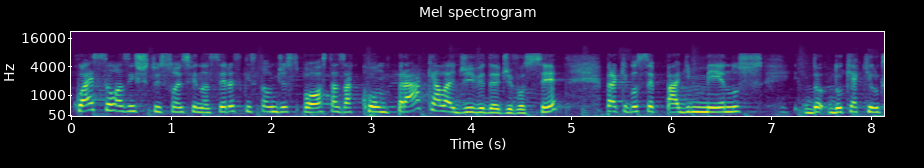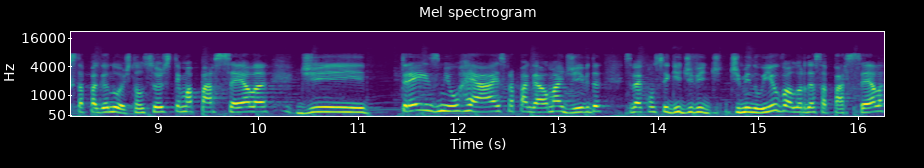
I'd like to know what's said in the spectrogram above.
quais são as instituições financeiras que estão dispostas a comprar aquela dívida de você para que você pague menos do, do, que aquilo que está pagando hoje. Então, se hoje você tem uma parcela de 3 mil reais para pagar uma dívida, você vai conseguir diminuir o valor dessa parcela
